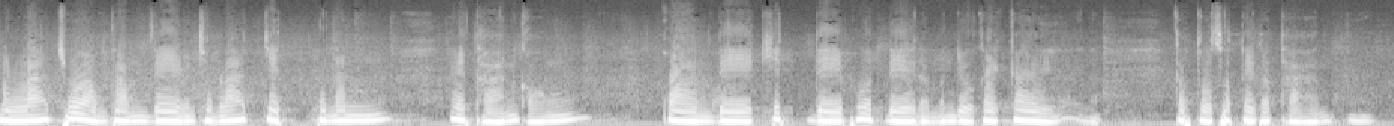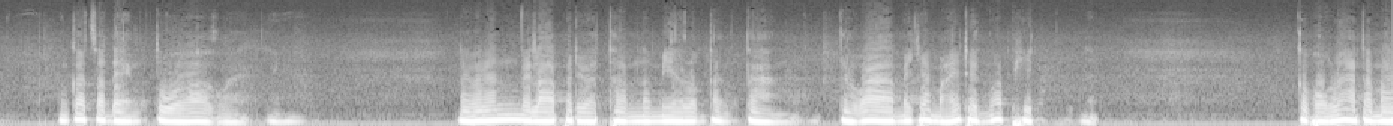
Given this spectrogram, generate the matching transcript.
มันละชั่วทำดีมันชำระจิตเพราะนั้นให้ฐานของความดีคิดดีพูดดีนะมันอยู่ใกล้ๆนะกับตัวสติปัฏฐาน มันก็แสดงตัวออกมาดังนั้นเวลาปฏิบัติธรรมเรามีอารมณ์ต่าง ๆ แต่ว่าไม่ใช่หมายถึงว่าผิด กับผมและอาตมา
